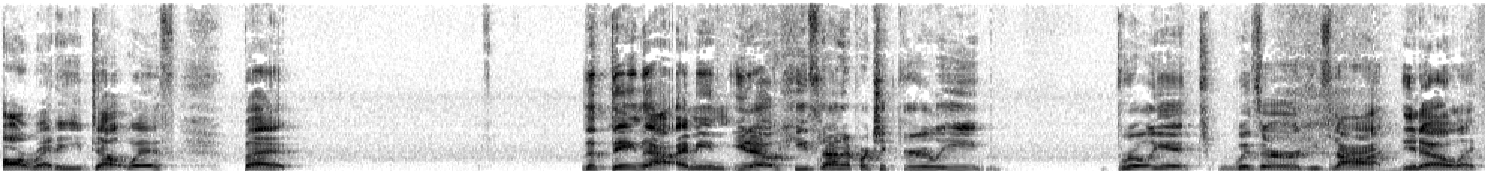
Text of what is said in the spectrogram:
already dealt with. But the thing that I mean, you know, he's not a particularly brilliant wizard. He's not, you know, like,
